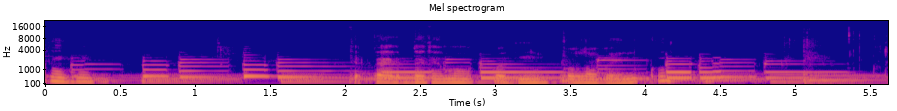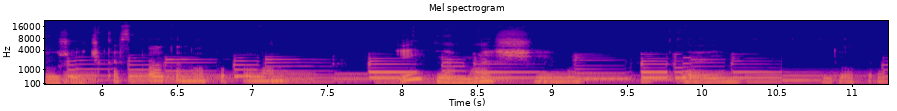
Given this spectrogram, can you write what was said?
другу. Тепер беремо одну половинку кружочка складеного пополам і намащуємо клеєм добре.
